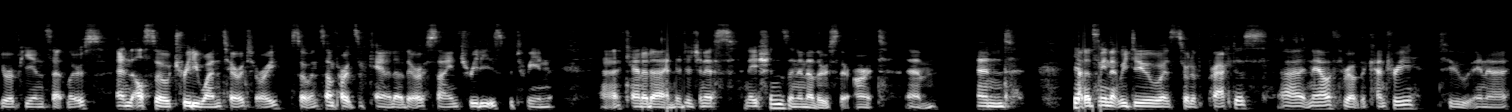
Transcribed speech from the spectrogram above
European settlers, and also Treaty One territory. So, in some parts of Canada, there are signed treaties between uh, Canada and indigenous nations, and in others, there aren't. Um, And yeah, that's something that we do as sort of practice uh, now throughout the country to in a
